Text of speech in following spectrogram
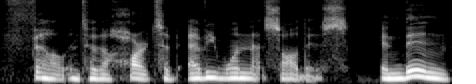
fell into the hearts of everyone that saw this. And then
